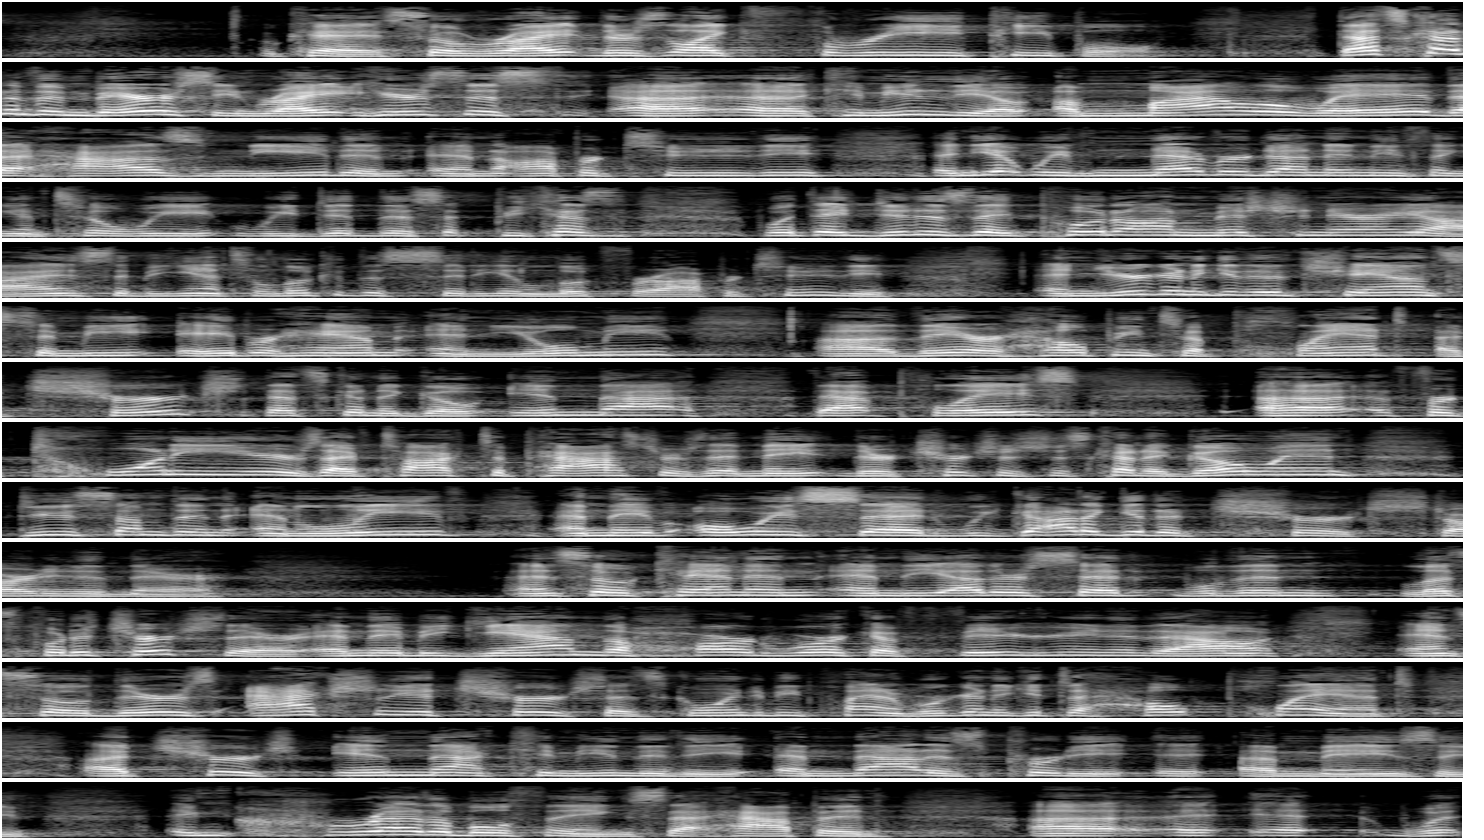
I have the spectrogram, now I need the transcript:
Okay, so right, there's like three people. That's kind of embarrassing, right? Here's this uh, community a, a, mile away that has need and, and, opportunity, and yet we've never done anything until we, we did this. Because what they did is they put on missionary eyes, they began to look at the city and look for opportunity. And you're going to get a chance to meet Abraham and Yulmi. Uh, they are helping to plant a church that's going to go in that, that place uh, for 20 years, I've talked to pastors, and they, their churches just kind of go in, do something, and leave. And they've always said, We got to get a church started in there. And so Ken and, and the others said, Well, then let's put a church there. And they began the hard work of figuring it out. And so there's actually a church that's going to be planted. We're going to get to help plant a church in that community. And that is pretty amazing. Incredible things that happened uh,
